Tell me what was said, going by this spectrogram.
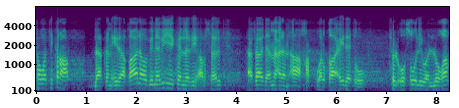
فهو تكرار. لكن إذا قال وبنبيك الذي أرسلت أفاد معنى آخر. والقاعدة في الأصول واللغة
